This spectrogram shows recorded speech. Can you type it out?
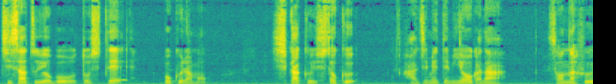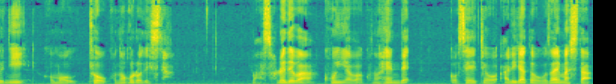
自殺予防として僕らも資格取得始めてみようかな。そんな風に思う今日この頃でした。まあそれでは今夜はこの辺でご清聴ありがとうございました。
